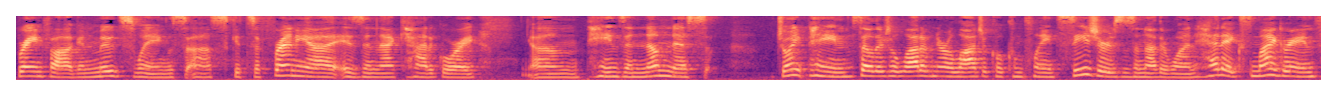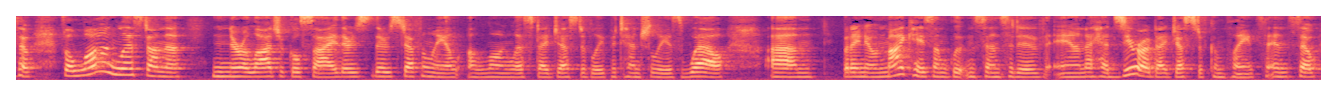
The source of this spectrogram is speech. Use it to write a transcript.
brain fog and mood swings. Uh, schizophrenia is in that category. Um, pains and numbness joint pain. So there's a lot of neurological complaints. Seizures is another one. Headaches, migraines. So it's a long list on the neurological side. There's there's definitely a, a long list digestively potentially as well. Um, but I know in my case I'm gluten sensitive and I had zero digestive complaints. And so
